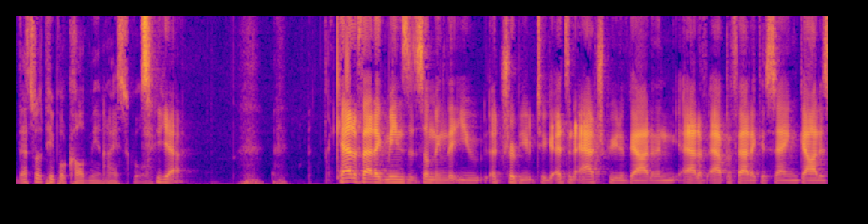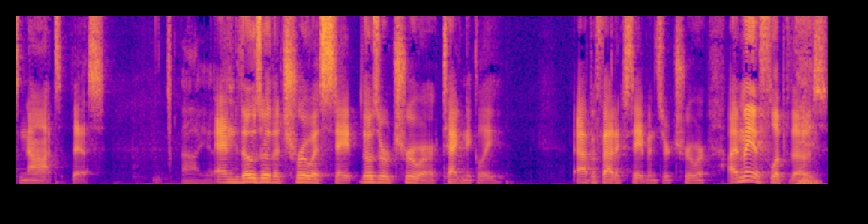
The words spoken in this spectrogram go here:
That's what people called me in high school. yeah. Cataphatic means it's something that you attribute to, it's an attribute of God. And then ap- apophatic is saying God is not this. Ah, yes. And those are the truest state. Those are truer, technically. Apophatic statements are truer. I may have flipped those.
